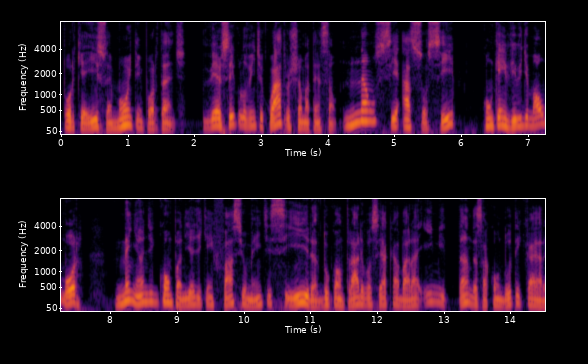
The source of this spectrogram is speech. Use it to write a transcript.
porque isso é muito importante. Versículo 24 chama atenção: Não se associe com quem vive de mau humor nem ande em companhia de quem facilmente se ira. Do contrário, você acabará imitando essa conduta e cairá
